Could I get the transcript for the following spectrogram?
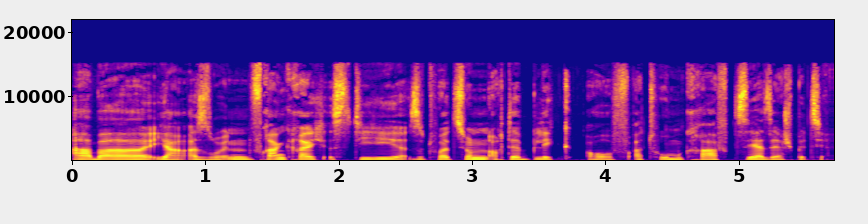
Aber ja, also in Frankreich ist die Situation und auch der Blick auf Atomkraft sehr, sehr speziell.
